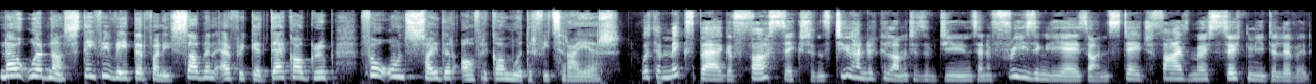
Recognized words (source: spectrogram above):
Nou oor na Steffi Wetter van die Southern Africa Dakar Group vir ons Suider-Afrika motorfietsryers. With a mixed bag of fast sections, 200 kilometers of dunes, and a freezing liaison, stage 5 most certainly delivered.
